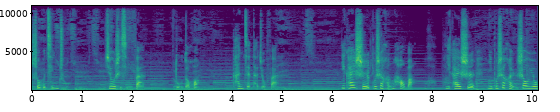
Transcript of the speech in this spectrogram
说不清楚，就是心烦，堵得慌，看见他就烦。一开始不是很好吗？一开始你不是很受用，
